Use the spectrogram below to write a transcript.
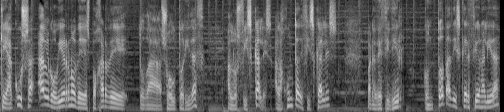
que acusa al gobierno de despojar de toda su autoridad a los fiscales, a la Junta de Fiscales para decidir con toda discrecionalidad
